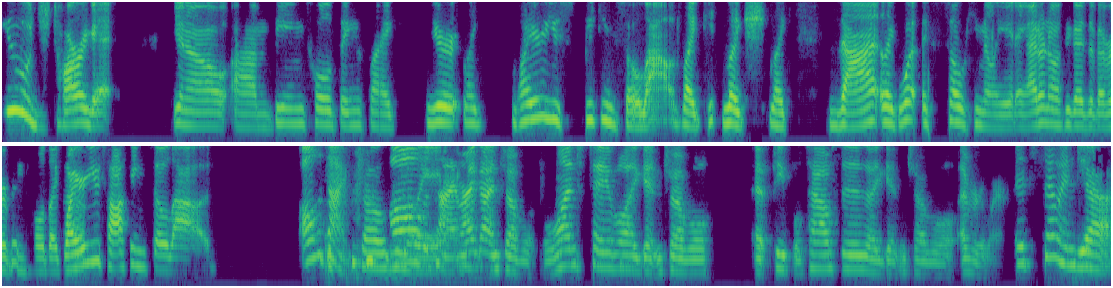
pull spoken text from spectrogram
huge target. You know, um, being told things like you're like, why are you speaking so loud? Like, like, sh- like that. Like, what? It's so humiliating. I don't know if you guys have ever been told like, why are you talking so loud? all the time. It's so all the time. I got in trouble at the lunch table. I get in trouble at people's houses. I get in trouble everywhere. It's so interesting Yeah.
